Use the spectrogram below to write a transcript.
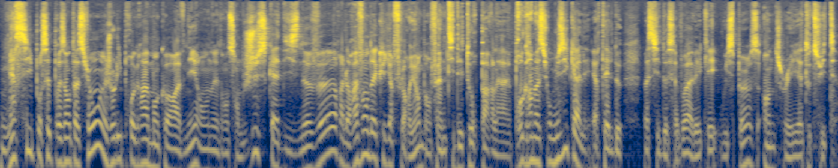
Merci pour cette présentation. Un joli programme encore à venir. On est ensemble jusqu'à 19h. Alors avant d'accueillir Florian, ben on fait un petit détour par la programmation musicale RTL2 Massif de Savoie avec les Whispers Entry. À tout de suite.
